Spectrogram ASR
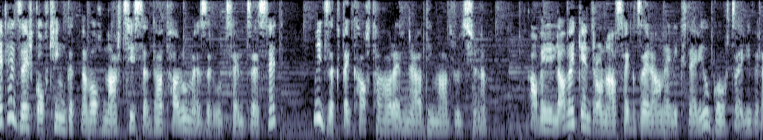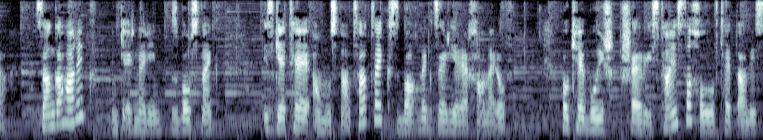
Եթե ձեր կողքին գտնվող նարցիսը դադարում է զրուցել ձեզ հետ, մի ձգտեք հաղթահարել նրա դիմադրությունը։ Ավելի լավ է կենտրոնացեք ձեր անելիքների ու գործերի վրա։ Զանգահարեք ընկերներին, զբոսնեք, Իսկ եթե ամուսնացած եք, զբաղվեք ձեր երեխաներով։ Հոգեբույժ Շերի Սթայնսը խորհուրդ է տալիս.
